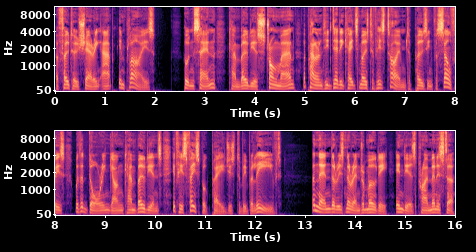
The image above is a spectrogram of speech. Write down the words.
a photo sharing app, implies. Hun Sen, Cambodia's strongman, apparently dedicates most of his time to posing for selfies with adoring young Cambodians, if his Facebook page is to be believed. And then there is Narendra Modi, India's Prime Minister,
